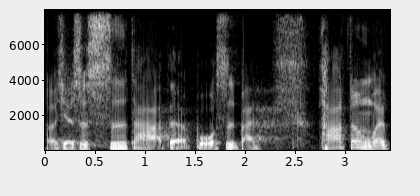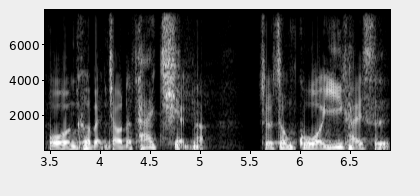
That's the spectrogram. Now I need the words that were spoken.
而且是师大的博士班。他认为国文课本教得太浅了，所以从国一开始，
